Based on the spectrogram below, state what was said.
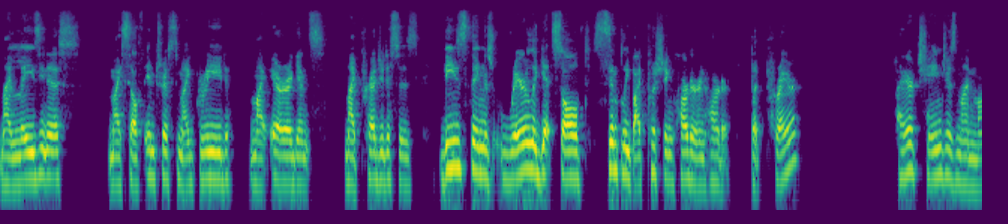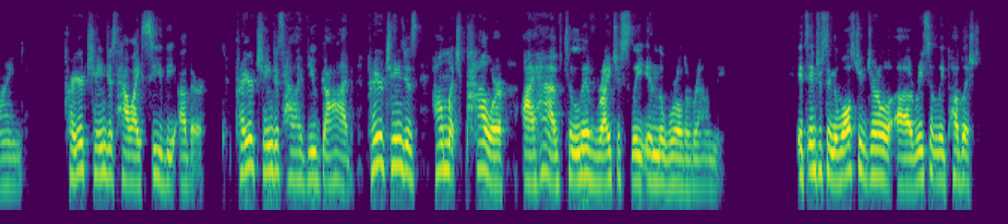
My laziness, my self interest, my greed, my arrogance, my prejudices, these things rarely get solved simply by pushing harder and harder. But prayer, prayer changes my mind Prayer changes how I see the other. Prayer changes how I view God. Prayer changes how much power I have to live righteously in the world around me. It's interesting. The Wall Street Journal uh, recently published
